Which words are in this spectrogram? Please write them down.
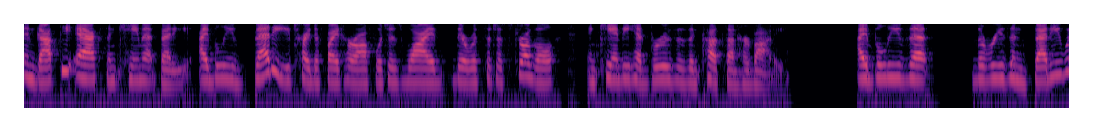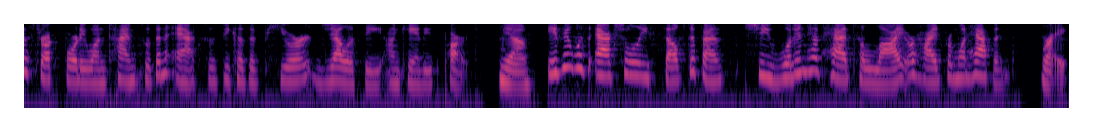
and got the axe and came at Betty. I believe Betty tried to fight her off, which is why there was such a struggle and Candy had bruises and cuts on her body. I believe that the reason Betty was struck 41 times with an axe was because of pure jealousy on Candy's part. Yeah. If it was actually self defense, she wouldn't have had to lie or hide from what happened. Right.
